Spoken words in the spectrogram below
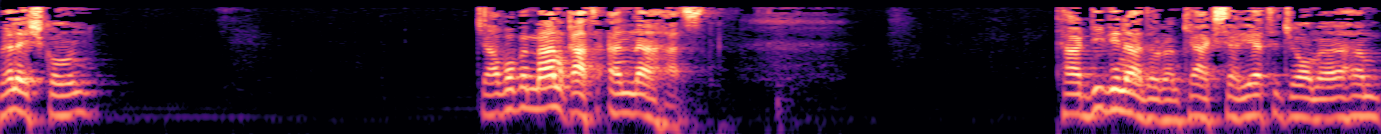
ولش کن. جواب من قطعا نه هست. تردیدی ندارم که اکثریت جامعه هم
